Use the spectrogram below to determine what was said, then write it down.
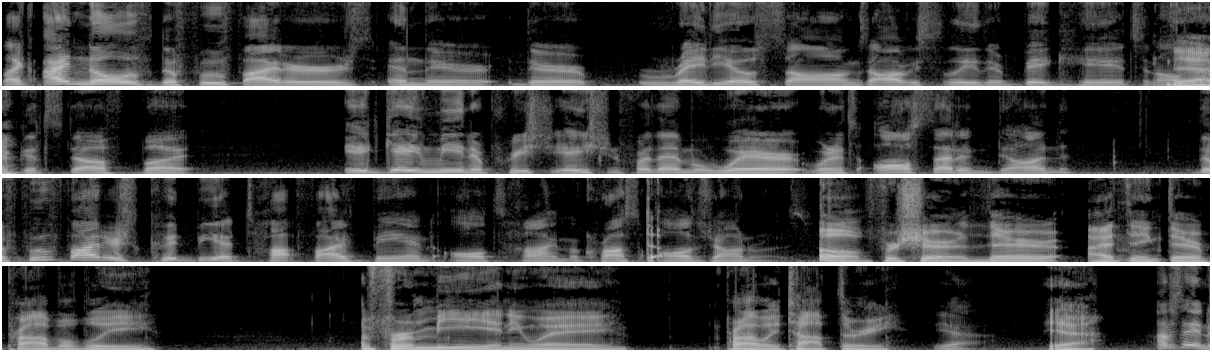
Like I know the Foo Fighters and their their radio songs, obviously their big hits and all Yeah. that good stuff, but it gave me an appreciation for them. Where when it's all said and done, the Foo Fighters could be a top five band all time across all genres. Oh, for sure. They're I think they're probably for me anyway, probably top 3. Yeah, Yeah. I'm saying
